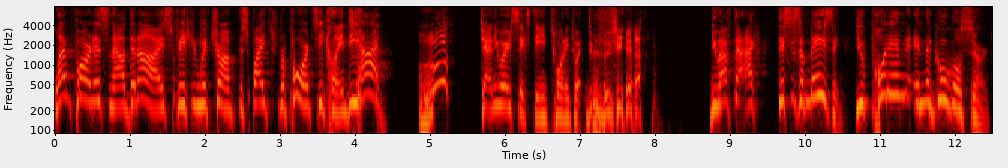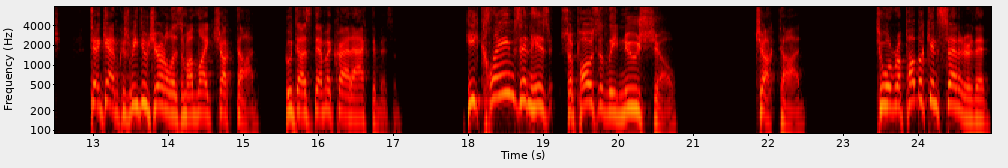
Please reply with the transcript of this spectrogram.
Lev Parnas now denies speaking with Trump despite reports he claimed he had. January 16, 2020. yeah. You have to act. This is amazing. You put in in the Google search to again because we do journalism, unlike Chuck Todd, who does Democrat activism. He claims in his supposedly news show, Chuck Todd, to a Republican senator that,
